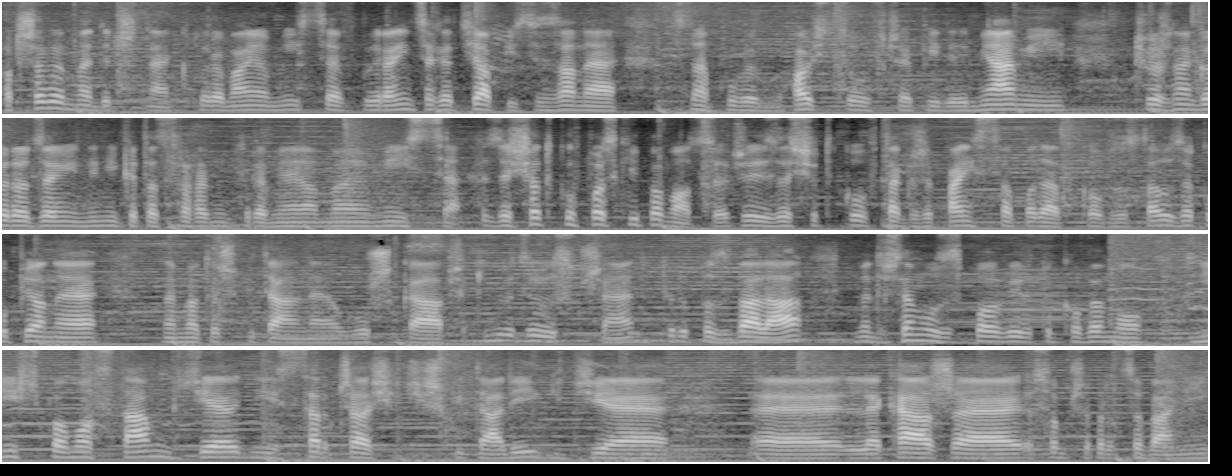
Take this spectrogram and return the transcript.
potrzeby medyczne, które mają miejsce w granicach Etiopii, związane z napływem uchodźców, czy epidemiami, czy różnego rodzaju innymi katastrofami, które mają miejsce. Ze środków polskiej pomocy, czyli ze środków także państwa podatków, zostały zakupione namioty szpitalne, łóżka, wszelkiego rodzaju sprzęt, który pozwala medycznemu zespołowi ratunkowemu nieść pomoc tam, gdzie nie starcza sieci szpitali, gdzie lekarze są przepracowani,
